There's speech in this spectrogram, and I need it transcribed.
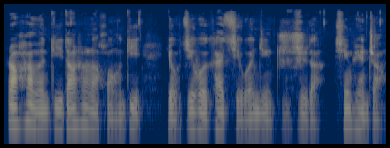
让汉文帝当上了皇帝，有机会开启文景之治的新篇章。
